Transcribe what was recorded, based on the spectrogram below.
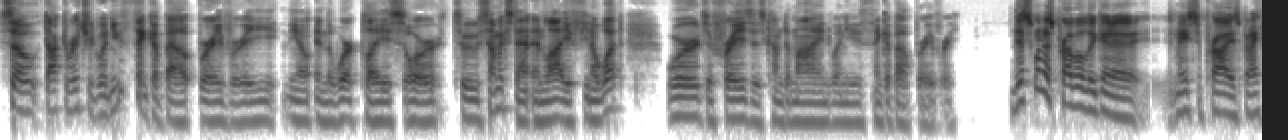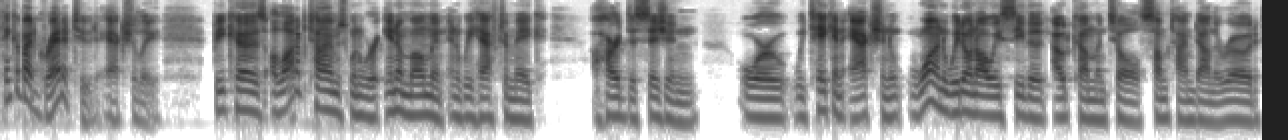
So, Dr. Richard, when you think about bravery, you know, in the workplace or to some extent in life, you know, what words or phrases come to mind when you think about bravery? This one is probably going to may surprise, but I think about gratitude actually, because a lot of times when we're in a moment and we have to make a hard decision or we take an action, one, we don't always see the outcome until sometime down the road,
